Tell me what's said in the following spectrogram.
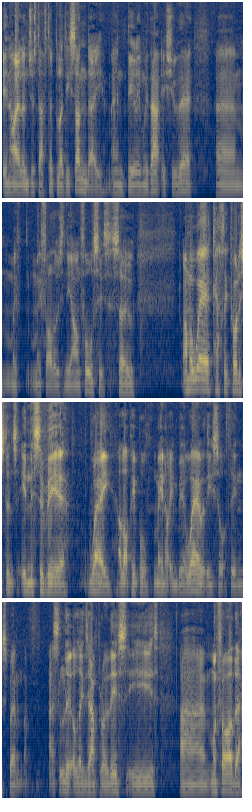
in Ireland just after Bloody Sunday and dealing with that issue there. Um, my my father was in the armed forces, so I'm aware Catholic Protestants in this severe way. A lot of people may not even be aware of these sort of things, but as a little example of this is um, my father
